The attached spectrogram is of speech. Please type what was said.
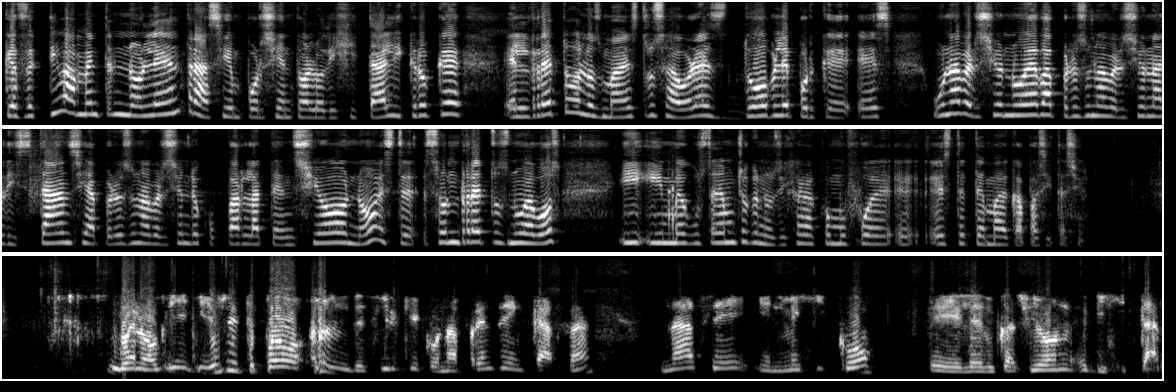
que efectivamente no le entra 100% a lo digital y creo que el reto de los maestros ahora es doble porque es una versión nueva, pero es una versión a distancia, pero es una versión de ocupar la atención, ¿no? Este, son retos nuevos y, me gustaría mucho que nos dijera cómo fue eh, este tema de capacitación. Bueno, y yo sí te puedo decir que con Aprende en Casa, nace en México eh, la educación digital.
